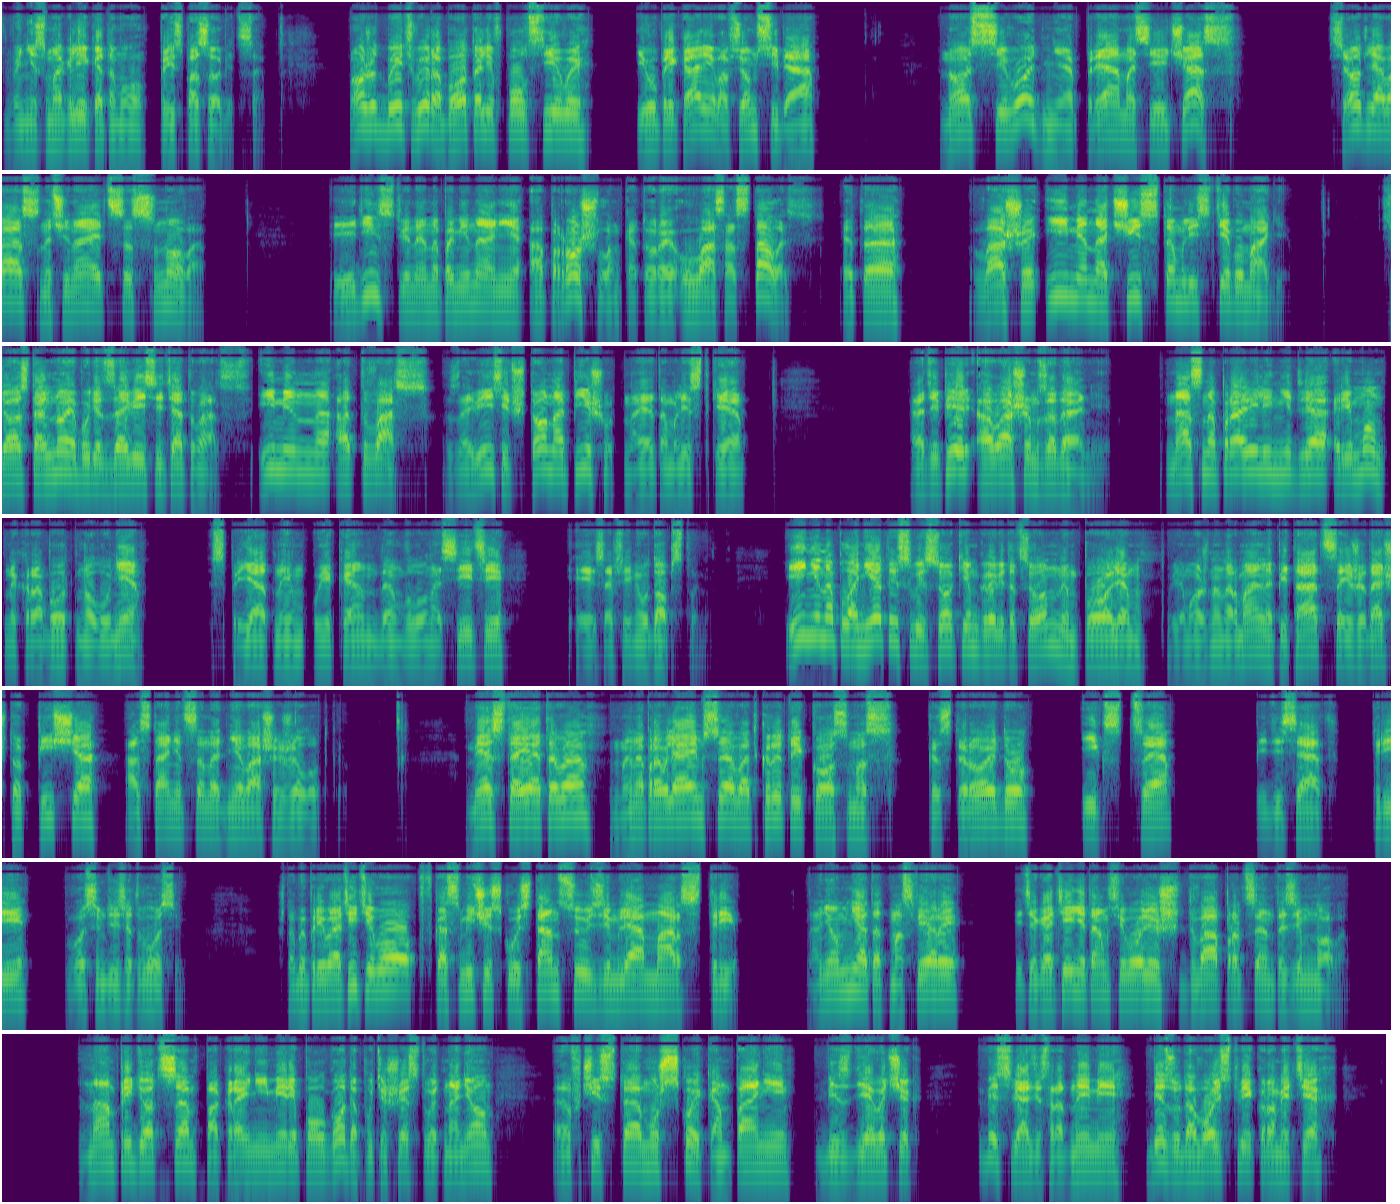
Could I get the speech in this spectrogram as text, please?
Вы не смогли к этому приспособиться. Может быть, вы работали в полсилы и упрекали во всем себя. Но сегодня, прямо сейчас, все для вас начинается снова. Единственное напоминание о прошлом, которое у вас осталось, это ваше имя на чистом листе бумаги. Все остальное будет зависеть от вас. Именно от вас зависит, что напишут на этом листке. А теперь о вашем задании. Нас направили не для ремонтных работ на Луне с приятным уикендом в Луна-Сити и со всеми удобствами. И не на планеты с высоким гравитационным полем, где можно нормально питаться и ожидать, что пища останется на дне ваших желудков. Вместо этого мы направляемся в открытый космос к астероиду XC 5388, чтобы превратить его в космическую станцию Земля-Марс-3. На нем нет атмосферы, и тяготение там всего лишь 2% земного. Нам придется, по крайней мере, полгода путешествовать на нем э, в чисто мужской компании, без девочек, без связи с родными, без удовольствий, кроме тех,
